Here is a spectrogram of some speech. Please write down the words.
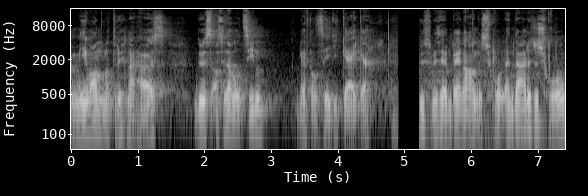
meewandelen terug naar huis. Dus als je dat wilt zien, blijf dan zeker kijken. Dus we zijn bijna aan de school. En daar is de school.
